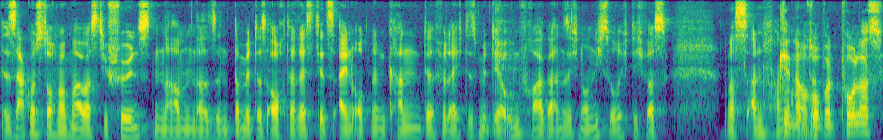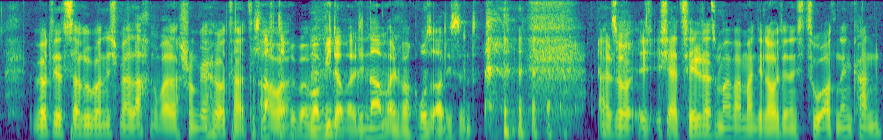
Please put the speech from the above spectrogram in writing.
sag uns doch nochmal, was die schönsten Namen da sind, damit das auch der Rest jetzt einordnen kann, der vielleicht ist mit der Umfrage an sich noch nicht so richtig was, was anfangen Genau, konnte. Robert Polas wird jetzt darüber nicht mehr lachen, weil er schon gehört hat. Ich lache darüber immer wieder, weil die Namen einfach großartig sind. also ich, ich erzähle das mal, weil man die Leute nicht zuordnen kann,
